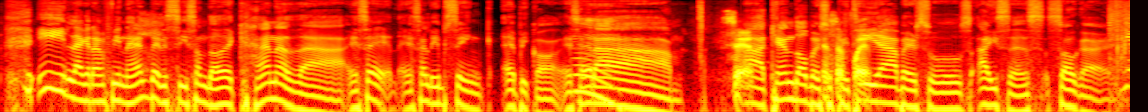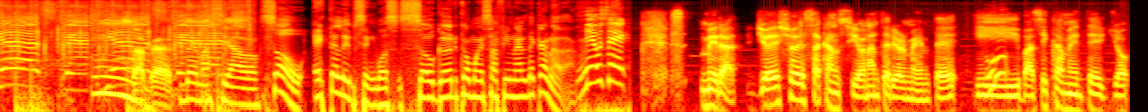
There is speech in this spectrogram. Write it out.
y la gran final del Season 2 de Canadá. Ese, ese lip sync épico. Ese era Sí. ah, Kendall versus. Pitilla versus Isis Sogar. Yes, bitch. Yes, So good. Mm. Demasiado. So, este lip sync was so good como esa final de Canadá. Music! Mira, yo he hecho esa canción anteriormente y básicamente yo,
